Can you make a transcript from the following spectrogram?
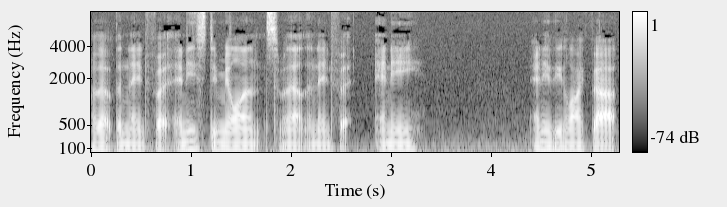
without the need for any stimulants, without the need for any anything like that.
